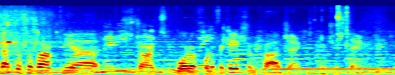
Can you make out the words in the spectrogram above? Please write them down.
Czechoslovakia starts border fortification project. Interesting.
